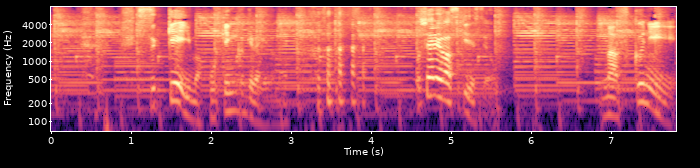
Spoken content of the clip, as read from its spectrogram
すっげえ今保険かけたけどね。おしゃれは好きですよ。まあ服に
